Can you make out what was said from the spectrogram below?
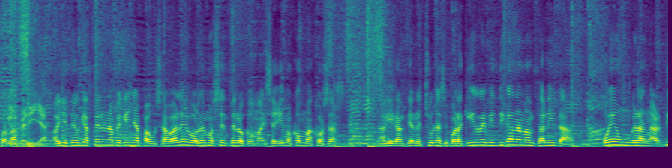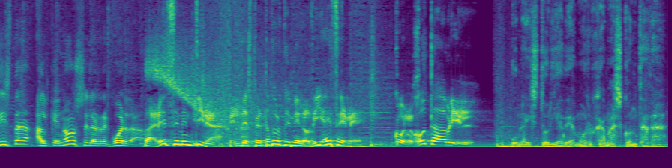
Por la perilla. Oye, tengo que hacer una pequeña pausa, ¿vale? Volvemos en cero coma y seguimos con más cosas. Tengo aquí canciones chulas y por aquí reivindican a Manzanita. Fue un gran artista al que no se le recuerda. Parece mentira. El despertador de Melodía FM. Con J. Abril. Una historia de amor jamás contada.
